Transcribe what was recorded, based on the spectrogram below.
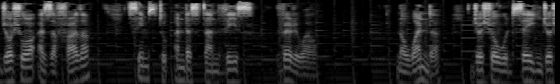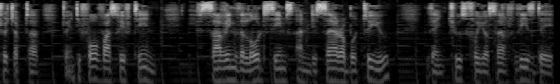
Joshua, as a father, seems to understand this very well. No wonder Joshua would say in Joshua chapter 24 verse 15, if serving the Lord seems undesirable to you, then choose for yourself this day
